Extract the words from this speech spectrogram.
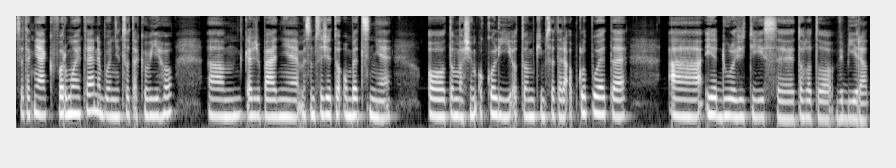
se tak nějak formujete nebo něco takového, Um, každopádně myslím si, že to obecně o tom vašem okolí, o tom, kým se teda obklopujete a je důležitý si tohleto vybírat.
